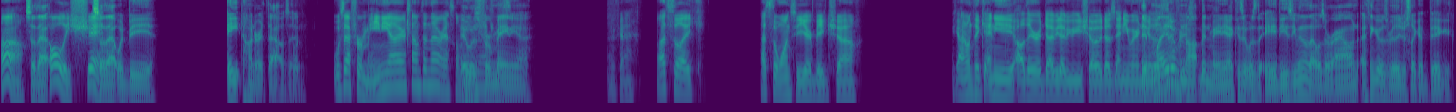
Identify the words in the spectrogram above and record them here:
Oh, So that holy shit! so that would be eight hundred thousand. was that for Mania or something though? WrestleMania. It was for Mania. Okay, well, that's like that's the once a year big show. Like, I don't think any other WWE show does anywhere near It might have not been Mania because it was the '80s. Even though that was around, I think it was really just like a big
